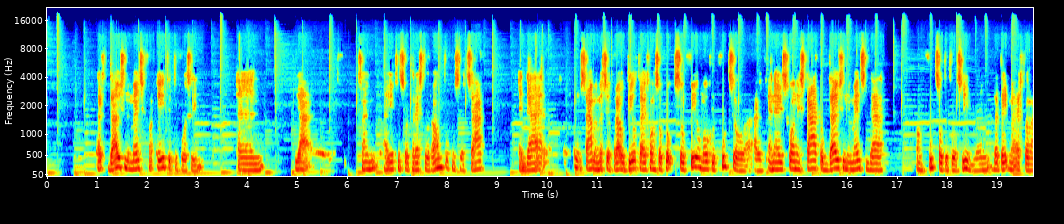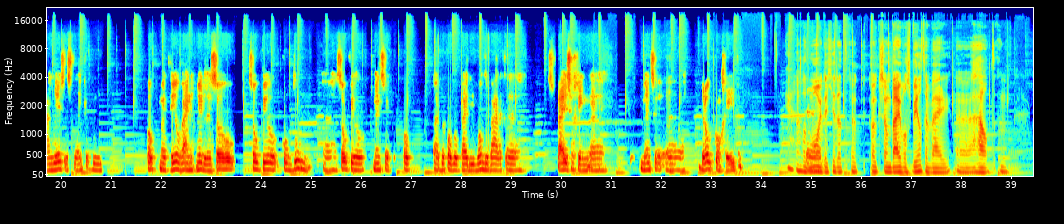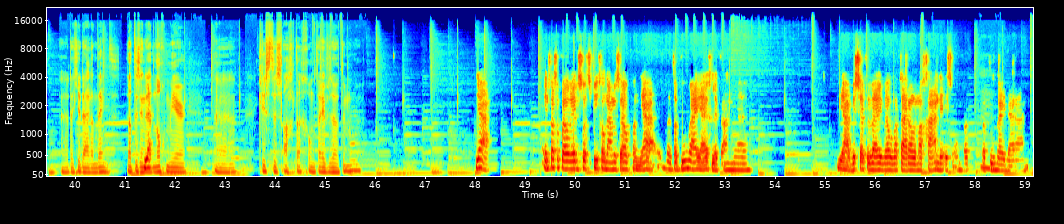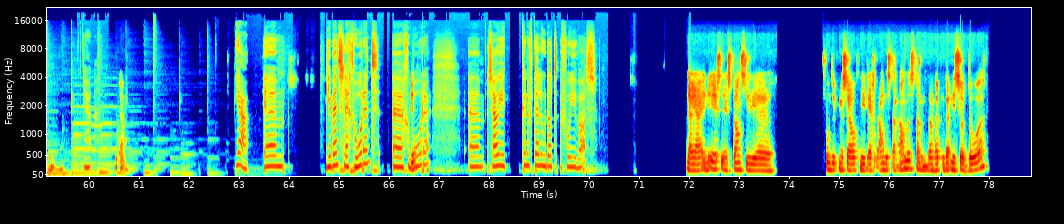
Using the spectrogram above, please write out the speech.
echt duizenden mensen van eten te voorzien. En ja, zijn, hij heeft een soort restaurant of een soort zaak. En daar samen met zijn vrouw deelt hij gewoon zoveel, zoveel mogelijk voedsel uit. En hij is gewoon in staat om duizenden mensen daar van voedsel te voorzien. En dat deed me echt wel aan Jezus denken, die ook met heel weinig middelen zo, zoveel kon doen. Uh, zoveel mensen ook uh, bijvoorbeeld bij die wonderbaarlijke uh, spijziging mensen brood kon geven. Ja. Oh, wat mooi dat je dat ook, ook zo'n bijbels beeld erbij haalt. En, dat je daaraan denkt. Dat is inderdaad ja. nog meer Christusachtig, om het even zo te noemen. Ja, en het was ook wel weer een soort spiegel naar mezelf van ja, wat, wat doen wij eigenlijk aan. Uh, ja, beseffen wij wel wat daar allemaal gaande is en wat, wat doen wij daaraan? Ja. Ja, ja um, je bent slechthorend uh, geboren. Ja. Um, zou je kunnen vertellen hoe dat voor je was? Nou ja, in de eerste instantie uh, vond ik mezelf niet echt anders dan anders. Dan, dan heb je dat niet zo door.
